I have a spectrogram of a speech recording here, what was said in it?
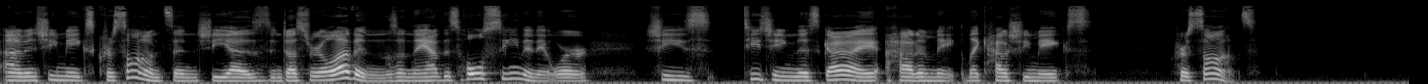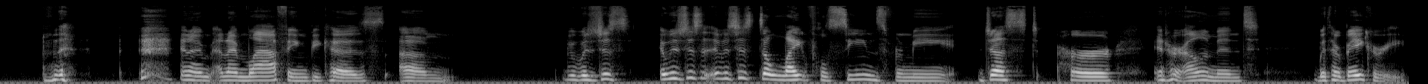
um, and she makes croissants and she has industrial ovens and they have this whole scene in it where she's teaching this guy how to make like how she makes croissants. and I'm and I'm laughing because um it was just it was just it was just delightful scenes for me just her in her element with her bakery.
